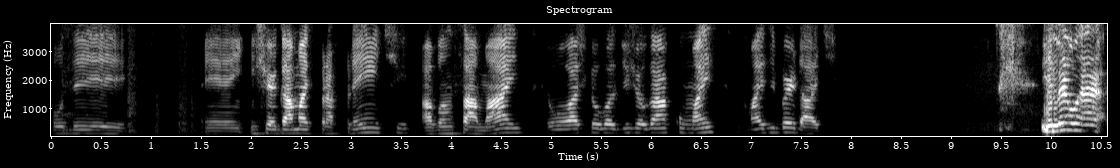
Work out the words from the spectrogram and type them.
poder é, enxergar mais para frente, avançar mais. Eu acho que eu gosto de jogar com mais, mais liberdade. E, Léo, é,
